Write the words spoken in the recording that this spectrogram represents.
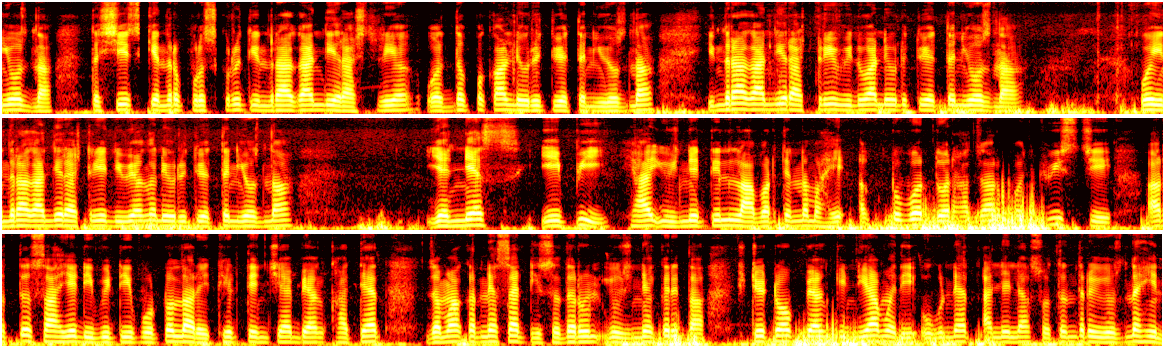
योजना तसेच केंद्र पुरस्कृत इंदिरा गांधी राष्ट्रीय वृद्धपकाळ निवृत्तीवेतन योजना इंदिरा गांधी राष्ट्रीय विधवा निवृत्तीवेतन योजना व इंदिरा गांधी राष्ट्रीय दिव्यांग निवृत्तीवेतन योजना एन एस ए पी ह्या योजनेतील लाभार्थ्यांना माहे ऑक्टोबर दोन हजार पंचवीसचे अर्थसहाय्य डी बी टी पोर्टलद्वारे थेट त्यांच्या बँक खात्यात जमा करण्यासाठी सदरून योजनेकरिता स्टेट ऑफ बँक इंडियामध्ये उघडण्यात आलेल्या स्वतंत्र योजनाहीन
